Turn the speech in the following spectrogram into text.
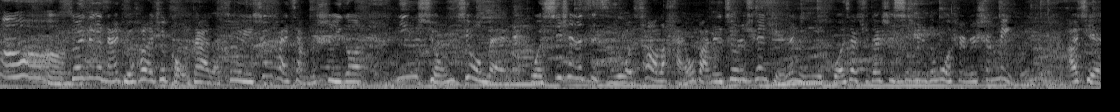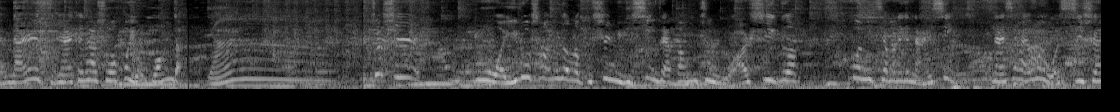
啊，所以那个男主角后来就狗带了。所以深海讲的是一个英雄救美，我牺牲了自己，我跳了海，我把那个救生圈给了你，你活下去，但是牺牲了一个陌生人的生命，而且男人死前还跟他说会有光的。呀，就是我一路上遇到的不是女性在帮助我，而是一个莫名其妙的一个男性，男性还为我牺牲，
